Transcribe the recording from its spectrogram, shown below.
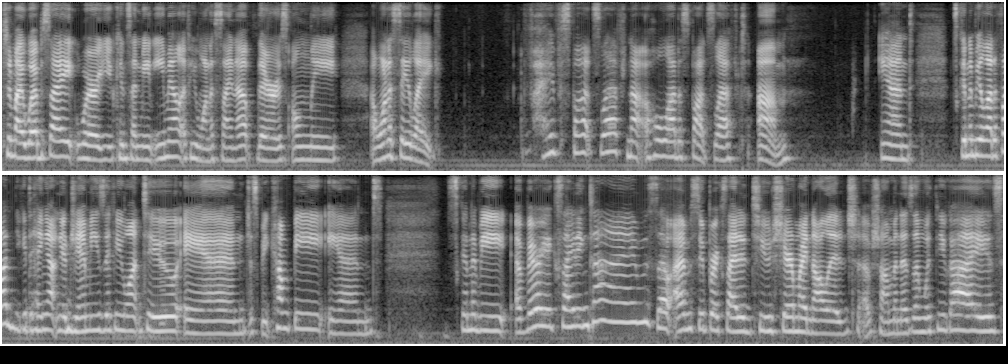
to my website where you can send me an email if you want to sign up. There's only, I want to say like five spots left, not a whole lot of spots left. Um, and it's going to be a lot of fun. You get to hang out in your jammies if you want to and just be comfy and it's going to be a very exciting time. So I'm super excited to share my knowledge of shamanism with you guys.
